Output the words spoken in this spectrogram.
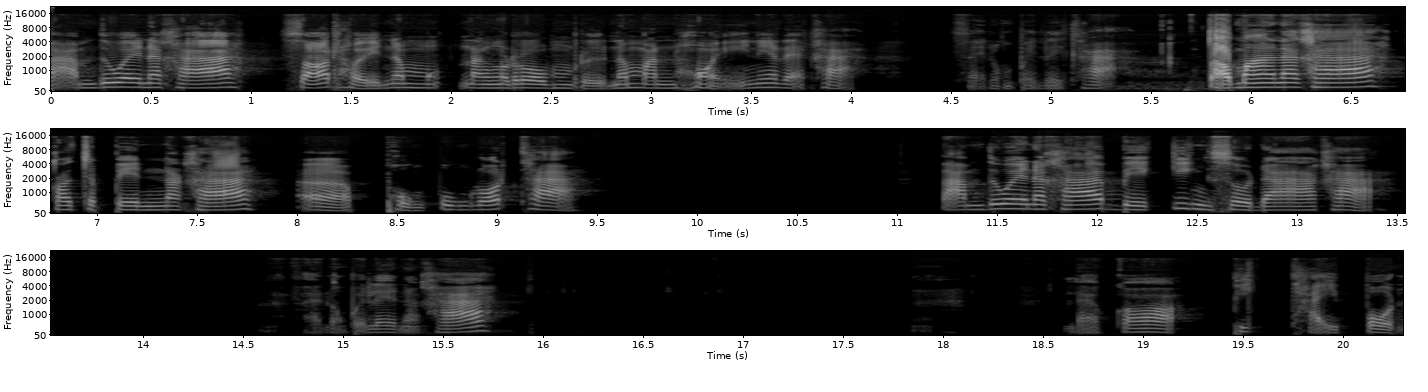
ตามด้วยนะคะ ซอสหอยนางรมหรือน้ำมันหอยนี่แหละค่ะ ใส่ลงไปเลยค่ะ ต่อมานะคะก็จะเป็นนะคะเอ่อผงปรุงรสค่ะ ตามด้วยนะคะเบกกิ้งโซดาค่ะใส่ลงไปเลยนะคะ แล้วก็พริกไทยป่น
